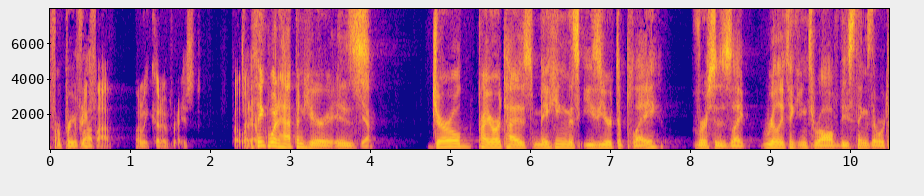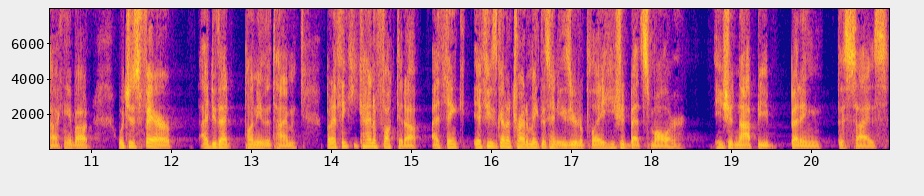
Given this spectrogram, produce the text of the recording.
Except for pre-flop. pre-flop when we could have raised. But I think what happened here is Yeah. Gerald prioritized making this easier to play versus like really thinking through all of these things that we're talking about, which is fair. I do that plenty of the time, but I think he kind of fucked it up. I think if he's going to try to make this hand easier to play, he should bet smaller. He should not be betting this size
